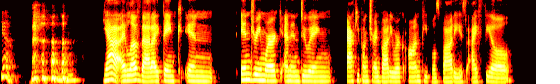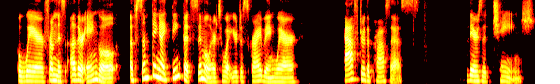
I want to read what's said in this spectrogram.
Yeah. mm-hmm. Yeah, I love that. I think in in dream work and in doing acupuncture and body work on people's bodies, I feel aware from this other angle of something I think that's similar to what you're describing, where after the process, there's a change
